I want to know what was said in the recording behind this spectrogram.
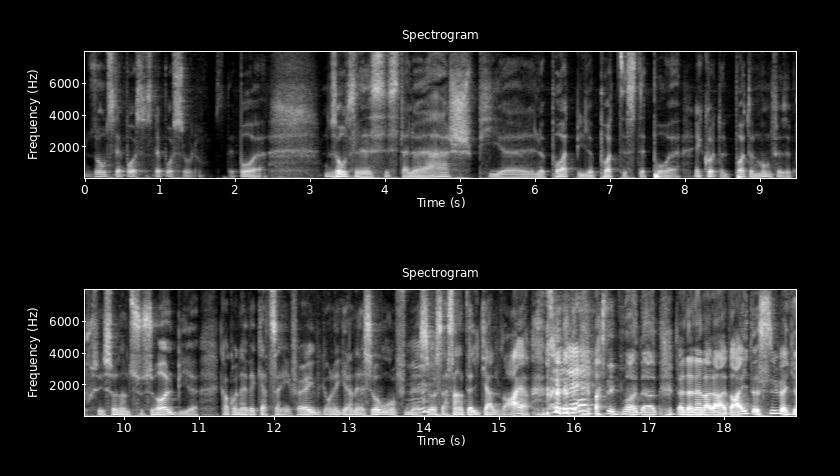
Nous autres, c'était pas, c'était pas ça. Là. C'était pas. euh, nous autres, c'était le hache, puis euh, le pot, puis le pot, c'était pas. euh, écoute, le pot, tout le monde faisait pousser ça dans le sous-sol, puis euh, quand on avait 4-5 feuilles, puis qu'on égrenait ça, ou on fumait ça, ça sentait le calvaire. Ah, C'était épouvantable. Ça donnait mal à la tête aussi. Fait que...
